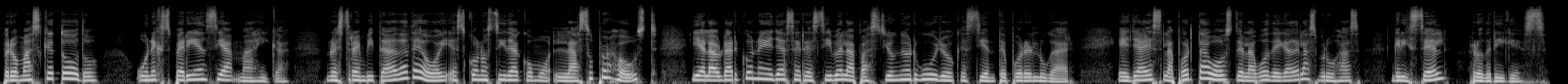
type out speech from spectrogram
Pero más que todo, una experiencia mágica. Nuestra invitada de hoy es conocida como la Superhost y al hablar con ella se recibe la pasión y orgullo que siente por el lugar. Ella es la portavoz de la Bodega de las Brujas, Grisel Rodríguez.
